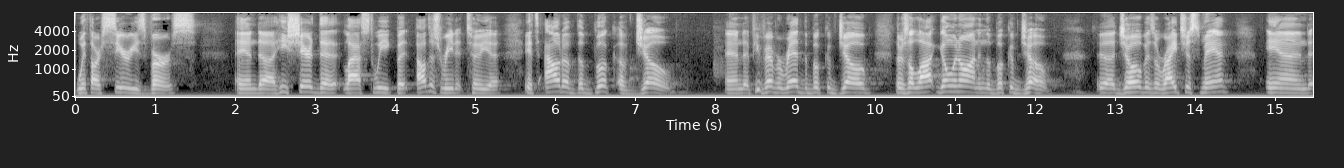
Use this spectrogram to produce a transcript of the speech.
with our series verse. And uh, he shared that last week, but I'll just read it to you. It's out of the book of Job. And if you've ever read the book of Job, there's a lot going on in the book of Job. Uh, Job is a righteous man, and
